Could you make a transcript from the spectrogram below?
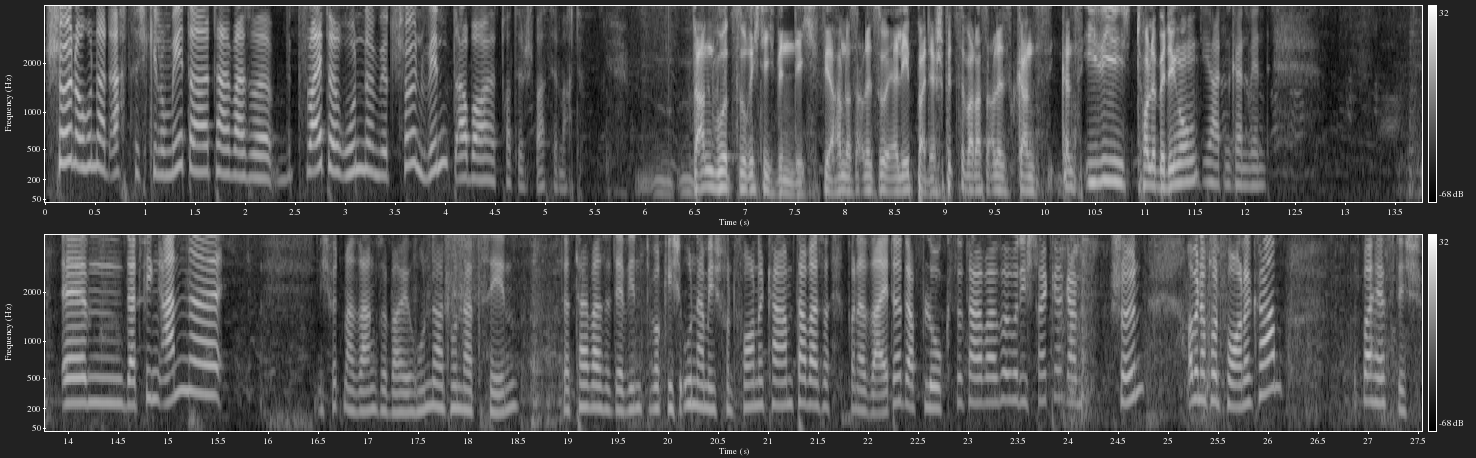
Schöne 180 Kilometer, teilweise zweite Runde mit schön Wind, aber trotzdem Spaß gemacht. Wann wurde es so richtig windig? Wir haben das alles so erlebt. Bei der Spitze war das alles ganz, ganz easy, tolle Bedingungen. Die hatten keinen Wind. Ähm, das fing an, äh, ich würde mal sagen, so bei 100, 110. Da teilweise der Wind wirklich unheimlich von vorne kam, teilweise von der Seite, da flogst du teilweise über die Strecke, ganz schön. Aber wenn er von vorne kam, das war heftig,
